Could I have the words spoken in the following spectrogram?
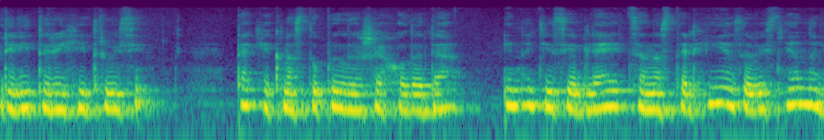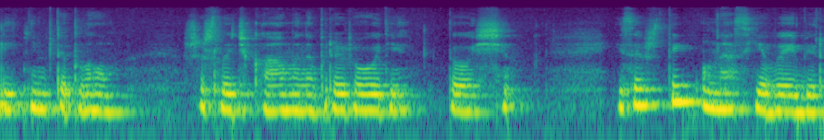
Привіт, дорогі друзі! Так як наступили вже холода, іноді з'являється ностальгія за весняно-літнім теплом, шашличками на природі тощо. І завжди у нас є вибір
